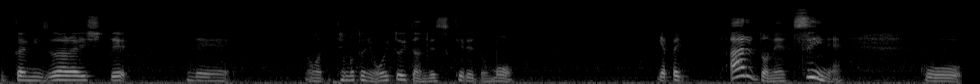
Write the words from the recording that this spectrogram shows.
一回水洗いしてでまた手元に置いといたんですけれどもやっぱりあるとねついねこ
